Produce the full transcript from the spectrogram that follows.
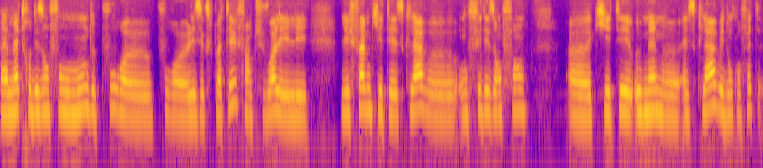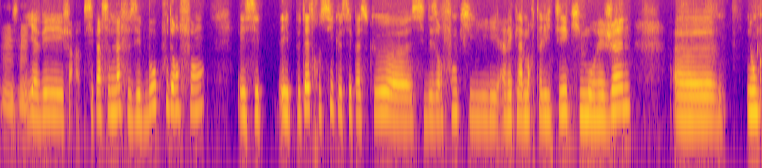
mettre des enfants au monde pour, euh, pour euh, les exploiter. Enfin, tu vois, les, les, les femmes qui étaient esclaves euh, ont fait des enfants euh, qui étaient eux-mêmes euh, esclaves. Et donc, en fait, Mhm. il y avait, ces personnes-là faisaient beaucoup d'enfants. Et c'est, et peut-être aussi que c'est parce que euh, c'est des enfants qui, avec la mortalité, qui mouraient jeunes. Donc,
